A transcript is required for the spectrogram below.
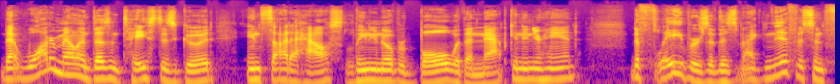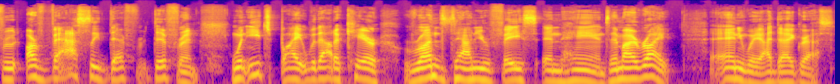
that watermelon doesn't taste as good inside a house leaning over a bowl with a napkin in your hand? The flavors of this magnificent fruit are vastly dif- different when each bite, without a care, runs down your face and hands. Am I right? Anyway, I digress.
